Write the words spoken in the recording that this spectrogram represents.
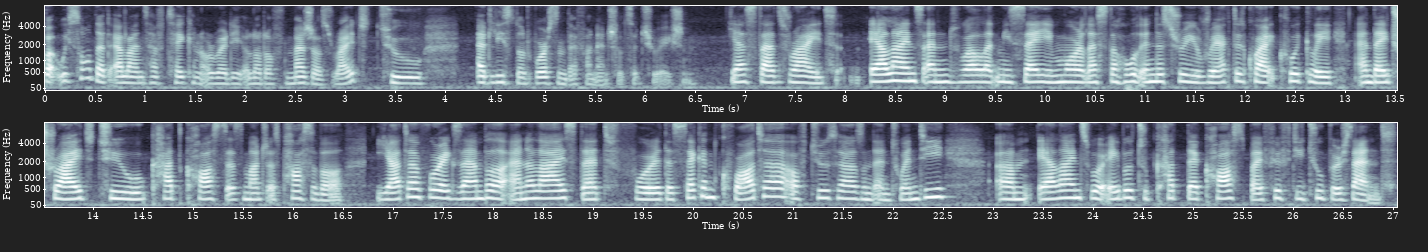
but we saw that airlines have taken already a lot of measures, right, to at least not worsen their financial situation. Yes, that's right. Airlines and, well, let me say, more or less the whole industry reacted quite quickly and they tried to cut costs as much as possible. IATA, for example, analyzed that for the second quarter of 2020, um, airlines were able to cut their cost by 52%.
